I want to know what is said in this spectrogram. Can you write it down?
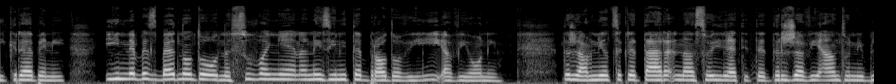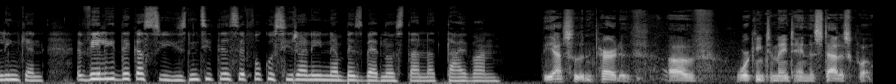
и гребени и небезбедното однесување на незините бродови и авиони. Државниот секретар на Соединетите држави Антони Блинкен вели дека сојузниците се фокусирани на безбедноста на Тајван. The absolute imperative of working to maintain the status quo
